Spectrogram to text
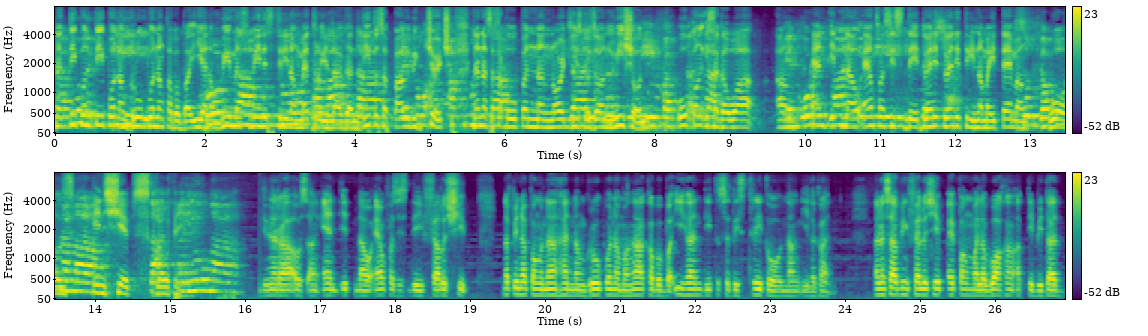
nagtipon-tipon ang grupo ng kababaihan o Women's Ministry ng Metro Ilagan dito sa Palwig Church na nasasakupan ng Northeast Luzon Mission upang isagawa ang End It Now Emphasis Day 2023 na may temang Walls in Ships Clothing. Dinaraos ang End It Now Emphasis Day Fellowship na pinapangunahan ng grupo ng mga kababaihan dito sa distrito ng Ilagan. Ang nasabing fellowship ay pangmalawakang aktibidad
